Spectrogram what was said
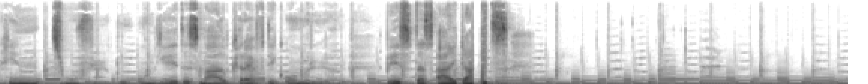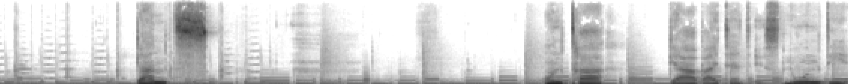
hinzufügen und jedes Mal kräftig umrühren, bis das Ei ganz ganz untergearbeitet ist. Nun die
